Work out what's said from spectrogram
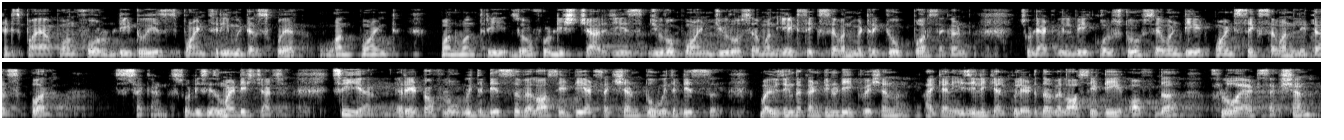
that is pi upon 4 d2 is 0.3 meter square. 1.113 so for discharge is 0.07867 meter cube per second. So that will be equals to 78.67 liters per second. So this is my discharge. See here rate of flow. With this velocity at section 2 with this by using the continuity equation i can easily calculate the velocity of the flow at section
